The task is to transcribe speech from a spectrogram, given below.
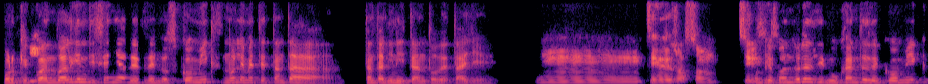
Porque Y, cuando alguien diseña desde los cómics, no le mete tanta, tanta línea y tanto detalle. mm, tienes razón. Sí, Porque sí, cuando sí, eres dibujante de cómic,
